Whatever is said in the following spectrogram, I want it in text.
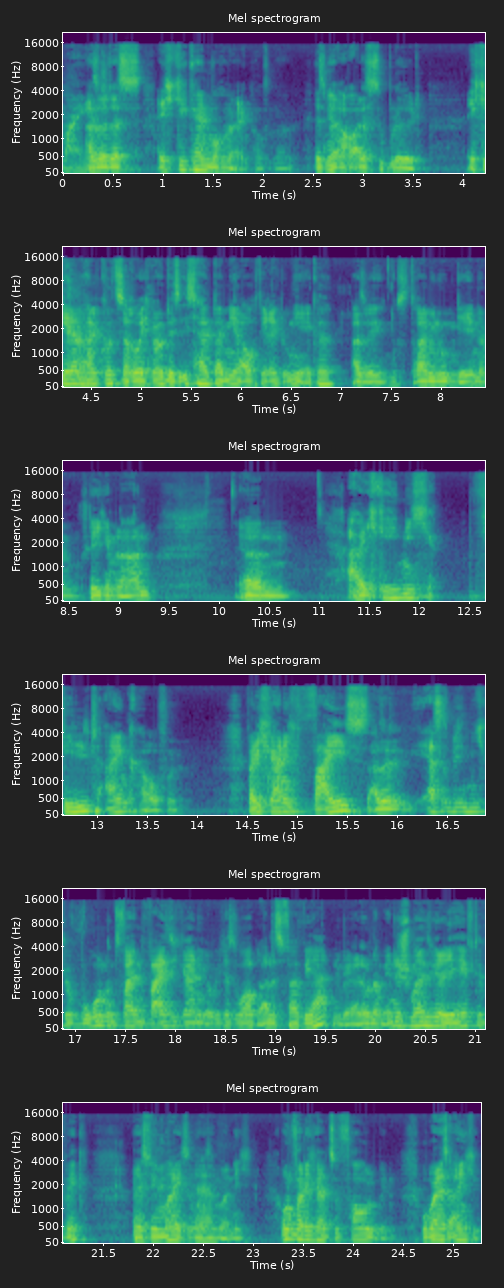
Mein Also das, ich gehe keinen Wocheneinkauf machen. Das ist mir auch alles zu blöd. Ich gehe dann halt kurz darüber. Ich glaube, das ist halt bei mir auch direkt um die Ecke. Also ich muss drei Minuten gehen, dann stehe ich im Laden. Ähm, aber ich gehe nicht wild einkaufen. Weil ich gar nicht weiß, also erstens bin ich nicht gewohnt und zweitens weiß ich gar nicht, ob ich das überhaupt alles verwerten werde. Und am Ende schmeiße ich wieder die Hälfte weg. Und deswegen mache ich sowas Ja. immer nicht. Und weil ich halt zu faul bin. Wobei das eigentlich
